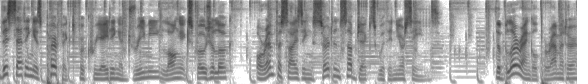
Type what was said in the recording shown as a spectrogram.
This setting is perfect for creating a dreamy, long exposure look or emphasizing certain subjects within your scenes. The blur angle parameter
